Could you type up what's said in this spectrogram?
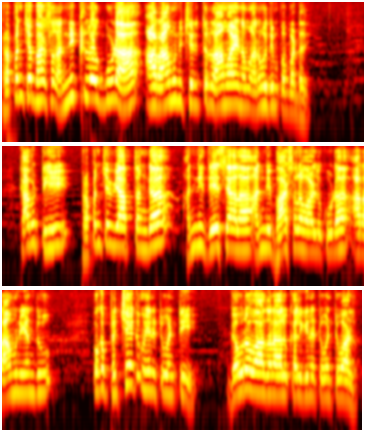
ప్రపంచ భాషలు అన్నిటిలో కూడా ఆ రాముని చరిత్ర రామాయణం అనువదింపబడ్డది. కాబట్టి ప్రపంచవ్యాప్తంగా అన్ని దేశాల అన్ని భాషల వాళ్ళు కూడా ఆ రాముని యందు ఒక ప్రత్యేకమైనటువంటి గౌరవాదరాలు కలిగినటువంటి వాళ్ళు.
